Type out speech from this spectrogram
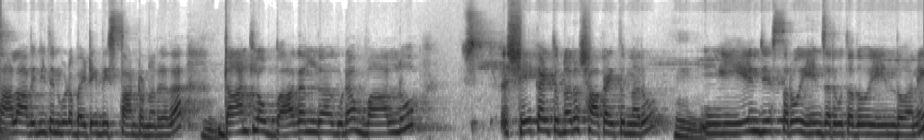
చాలా అవినీతిని కూడా బయటికి తీస్తా అంటున్నారు కదా. దాంట్లో భాగంగా కూడా వాళ్ళు షేక్ అవుతున్నారు షాక్ అవుతున్నారు ఏం చేస్తారో ఏం జరుగుతుందో ఏందో అని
